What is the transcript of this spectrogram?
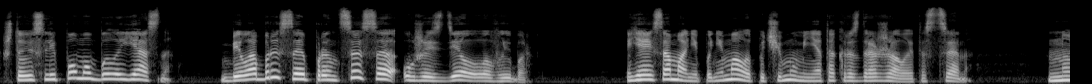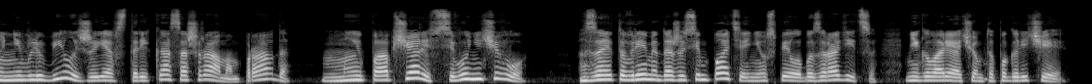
что и слепому было ясно. Белобрысая принцесса уже сделала выбор. Я и сама не понимала, почему меня так раздражала эта сцена. Но не влюбилась же я в старика со шрамом, правда? Мы пообщались всего ничего. За это время даже симпатия не успела бы зародиться, не говоря о чем-то погорячее.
